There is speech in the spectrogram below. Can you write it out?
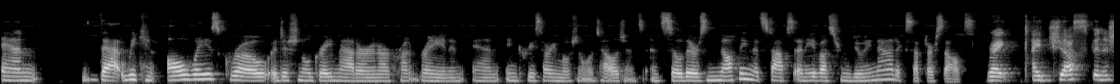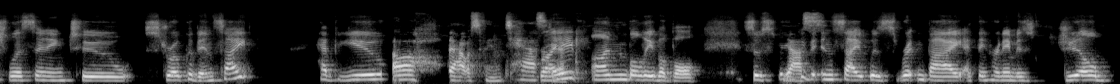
and that we can always grow additional gray matter in our front brain and, and, increase our emotional intelligence. And so there's nothing that stops any of us from doing that except ourselves. Right. I just finished listening to Stroke of Insight. Have you? Oh, that was fantastic. Right? Unbelievable. So, Stroke yes. of Insight was written by, I think her name is Jill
